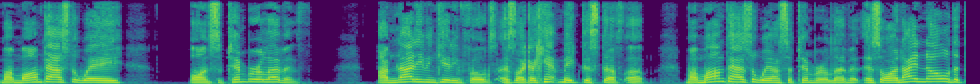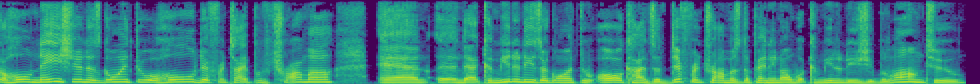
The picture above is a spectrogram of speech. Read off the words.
My mom passed away on september 11th I'm not even kidding, folks. It's like I can't make this stuff up. My mom passed away on September 11th. And so, and I know that the whole nation is going through a whole different type of trauma and, and that communities are going through all kinds of different traumas depending on what communities you belong to.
